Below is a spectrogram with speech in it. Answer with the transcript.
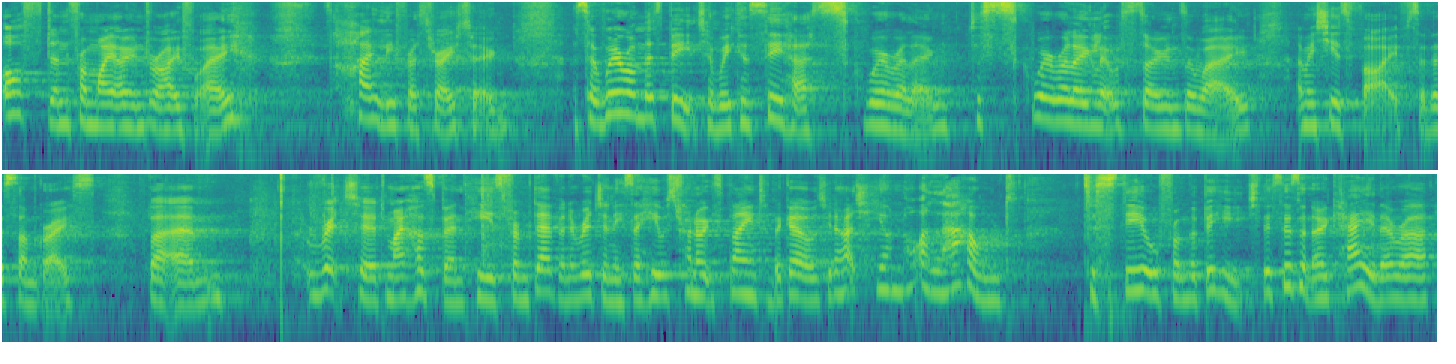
often from my own driveway highly frustrating. So we're on this beach and we can see her squirreling, just squirreling little stones away. I mean, she is five, so there's some grace. But um, Richard, my husband, he's from Devon originally, so he was trying to explain to the girls, you know, actually, you're not allowed to steal from the beach. This isn't okay. There are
